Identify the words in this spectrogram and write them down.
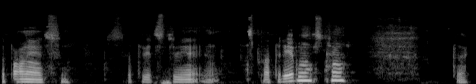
Заполняется в соответствии с потребностью. Так.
